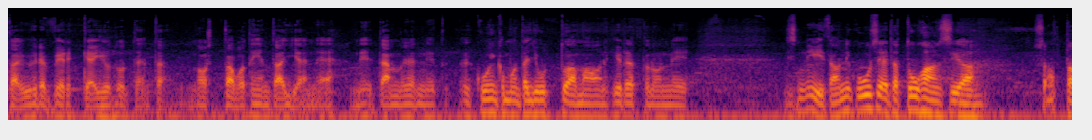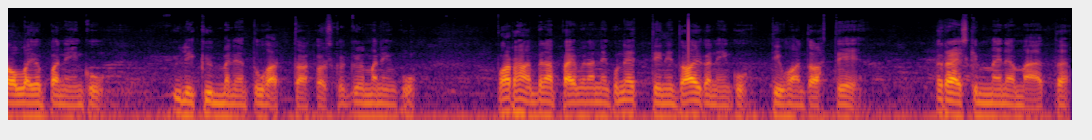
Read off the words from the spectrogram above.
tai yhden virkkeen jutut, että nostavat hintaan jäneen, niin tämmöisen, niin, kuinka monta juttua mä oon kirjoittanut, niin siis niitä on niin kuin useita tuhansia, mm. saattaa olla jopa niin kuin yli 10 000, koska kyllä mä niin kuin parhaimpina päivinä niin kuin nettiin niitä aika niin kuin tiuhan tahtiin räiskin menemään, että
